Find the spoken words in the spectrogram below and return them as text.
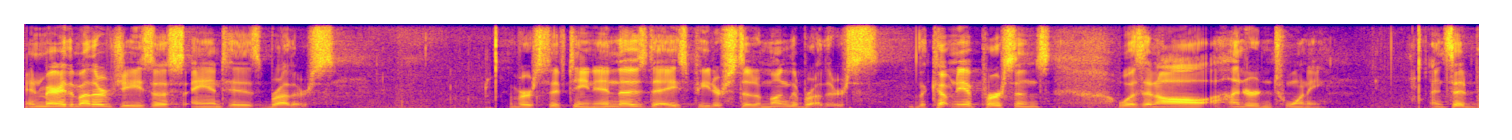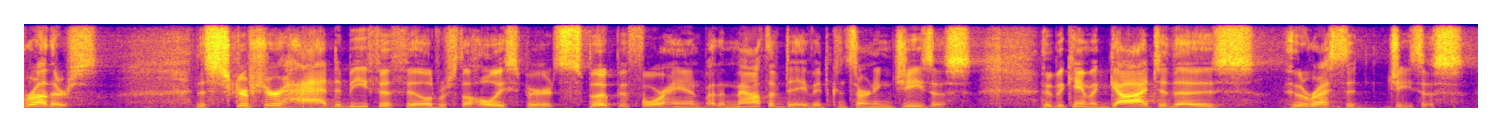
and Mary, the mother of Jesus, and his brothers. Verse 15 In those days, Peter stood among the brothers. The company of persons was in all 120, and said, Brothers, the scripture had to be fulfilled, which the Holy Spirit spoke beforehand by the mouth of David concerning Jesus, who became a guide to those who arrested Jesus.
